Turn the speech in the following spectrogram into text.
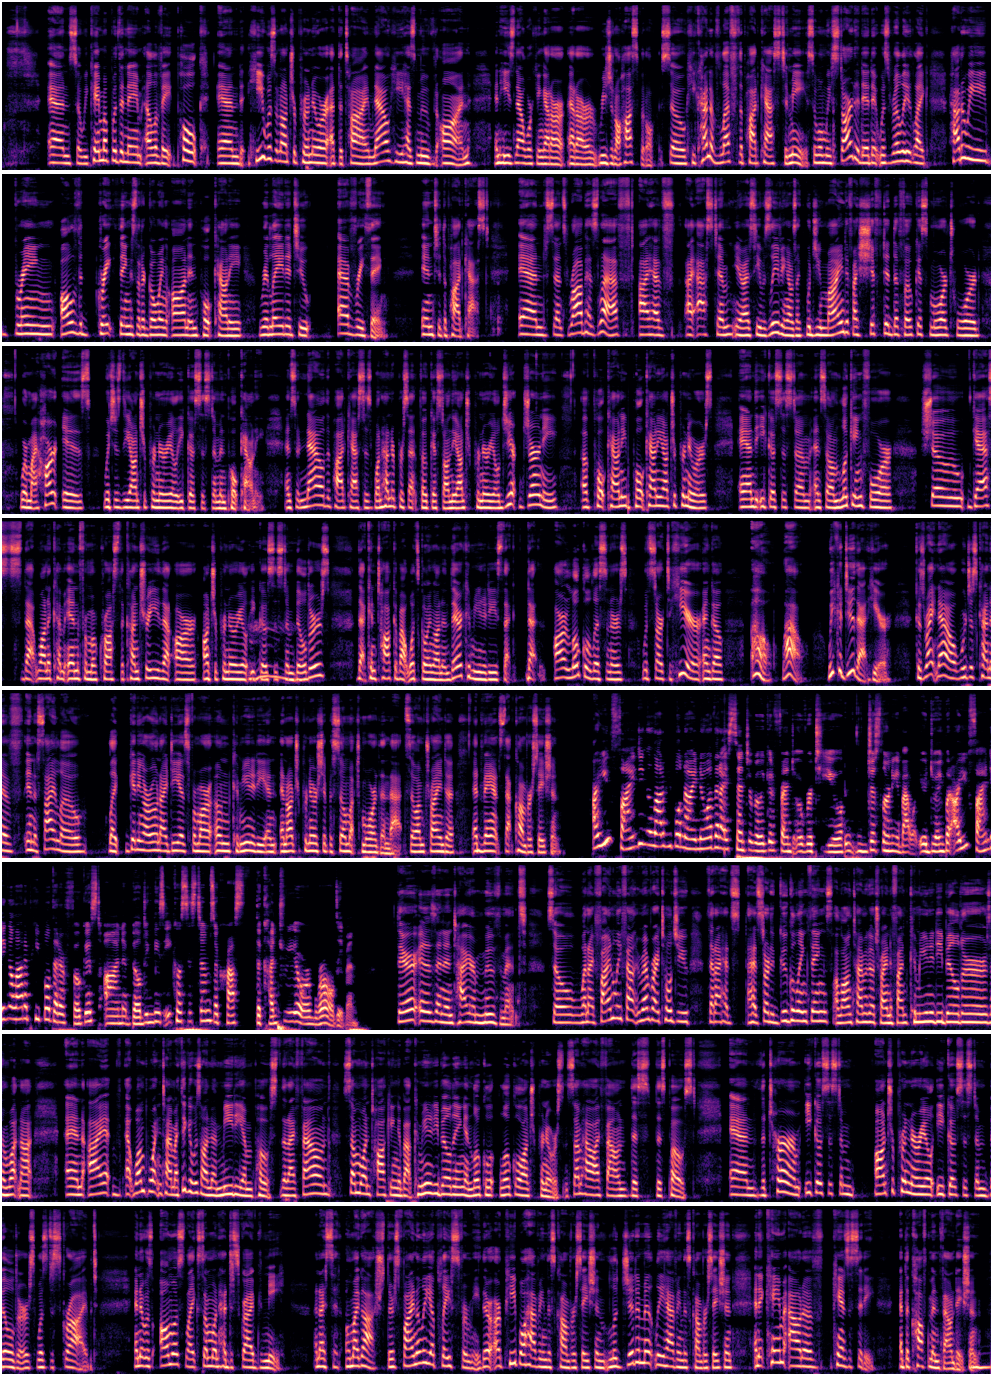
And so we came up with the name Elevate Polk, and he was an entrepreneur at the time. Now he has moved on, and he's now working at our at our regional hospital. So he kind of left the podcast to me. So when we started it, it was really like, how do we bring all of the great things that are going on in Polk County related to everything into the podcast? And since Rob has left, I have I asked him, you know, as he was leaving, I was like, "Would you mind if I shifted the focus more toward where my heart is, which is the entrepreneurial ecosystem in Polk County?" And so now the podcast is 100% focused on the entrepreneurial journey of Polk County, Polk County entrepreneurs and the ecosystem. And so I'm looking for show guests that want to come in from across the country that are entrepreneurial mm. ecosystem builders that can talk about what's going on in their communities that that our local listeners would start to hear and go, "Oh, wow, we could do that here." Because right now we're just kind of in a silo like getting our own ideas from our own community and, and entrepreneurship is so much more than that. So I'm trying to advance that conversation. Are you finding a lot of people? Now, I know that I sent a really good friend over to you just learning about what you're doing, but are you finding a lot of people that are focused on building these ecosystems across the country or world, even? There is an entire movement. So when I finally found, remember I told you that I had I had started googling things a long time ago, trying to find community builders and whatnot. And I, at one point in time, I think it was on a Medium post that I found someone talking about community building and local local entrepreneurs. And somehow I found this this post, and the term ecosystem entrepreneurial ecosystem builders was described. And it was almost like someone had described me and I said, Oh my gosh, there's finally a place for me. There are people having this conversation, legitimately having this conversation. And it came out of Kansas City at the Kauffman Foundation.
